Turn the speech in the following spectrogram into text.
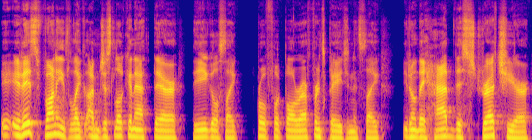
it, it is funny. Like I'm just looking at their the Eagles like Pro Football Reference page, and it's like you know they had this stretch here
